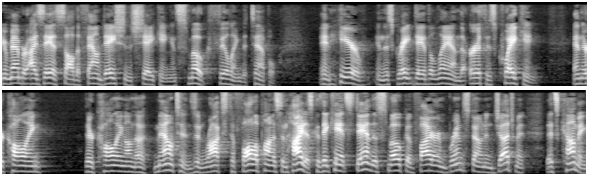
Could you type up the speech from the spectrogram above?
You remember Isaiah saw the foundations shaking and smoke filling the temple. And here, in this great day of the Lamb, the earth is quaking and they're calling they're calling on the mountains and rocks to fall upon us and hide us because they can't stand the smoke of fire and brimstone and judgment that's coming.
